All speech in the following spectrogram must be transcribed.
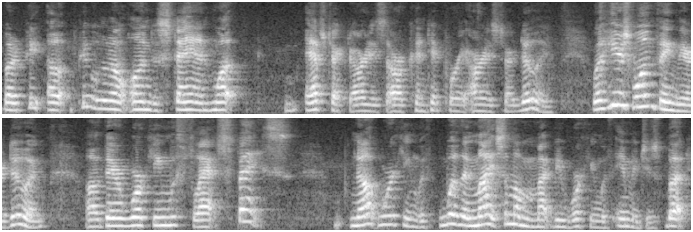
But uh, people don't understand what abstract artists or contemporary artists are doing. Well, here's one thing they're doing. Uh, they're working with flat space. Not working with, well, they might, some of them might be working with images, but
